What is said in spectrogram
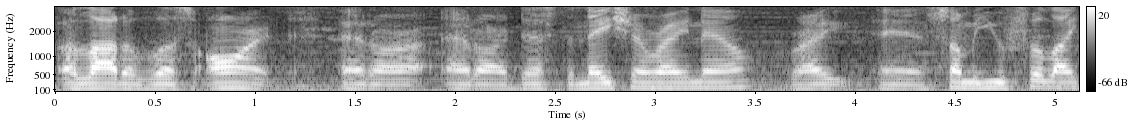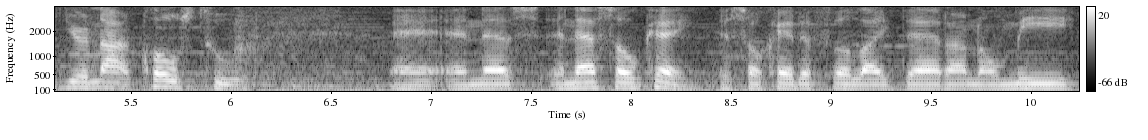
a lot of us aren't at our at our destination right now, right? And some of you feel like you're not close to it and, and that's and that's okay. It's okay to feel like that. I know me,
